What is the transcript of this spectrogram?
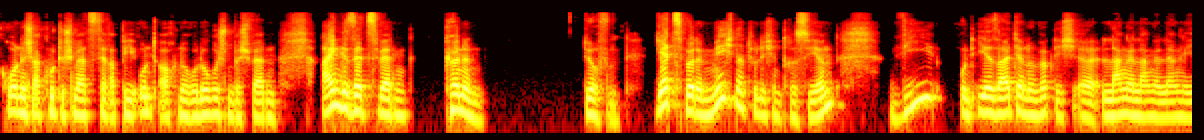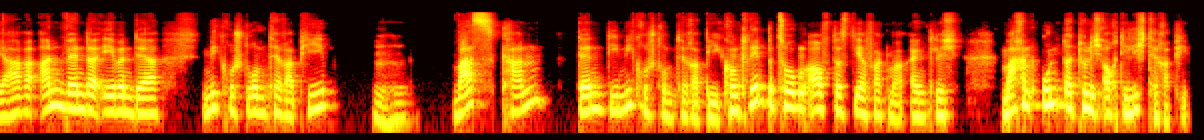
chronisch akute Schmerztherapie und auch neurologischen Beschwerden eingesetzt werden können dürfen. Jetzt würde mich natürlich interessieren, wie und ihr seid ja nun wirklich äh, lange, lange, lange Jahre Anwender eben der Mikrostromtherapie. Mhm. Was kann denn die Mikrostromtherapie konkret bezogen auf das Diaphragma eigentlich machen und natürlich auch die Lichttherapie?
